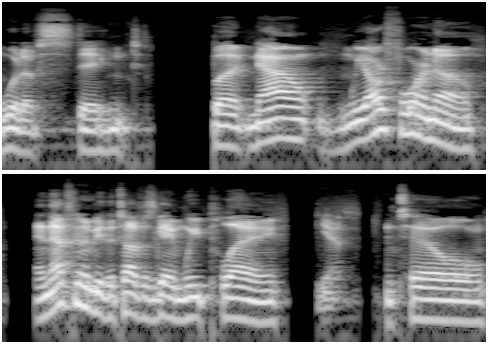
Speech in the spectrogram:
would have stinked. But now we are four and zero, and that's going to be the toughest game we play Yes. until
